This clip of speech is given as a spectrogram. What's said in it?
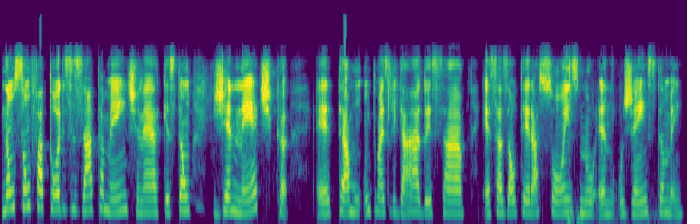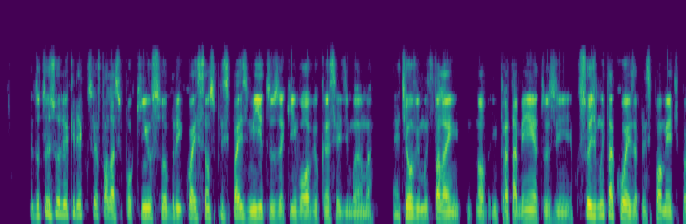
não são fatores exatamente, né? A questão genética está é, tá muito mais ligado essa, essas alterações no, é, no genes também. Doutor Júlio, eu queria que você falasse um pouquinho sobre quais são os principais mitos que envolvem o câncer de mama. A gente ouve muito falar em, em tratamentos, em, surge muita coisa, principalmente pra,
